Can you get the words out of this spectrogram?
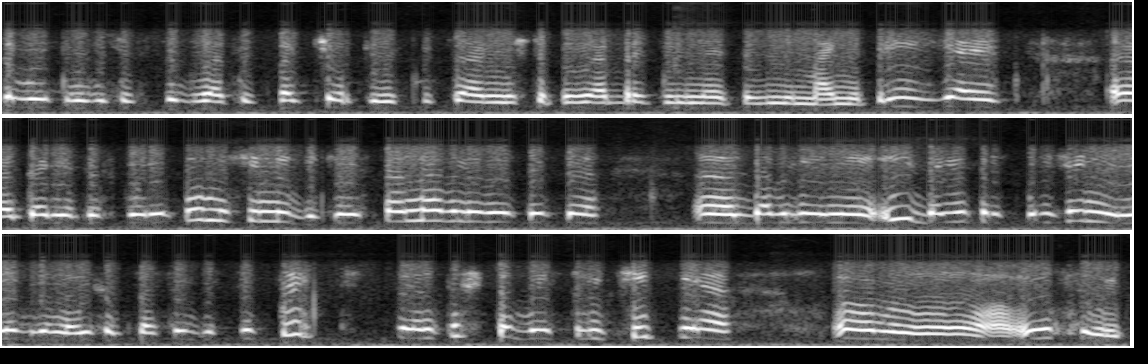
180-120, подчеркиваю специально, чтобы вы обратили на это внимание. Приезжает э, карета скорой помощи, медики устанавливают это э, давление и дают распоряжение медленно ехать в сосудистый центр, чтобы исключить э, инсульт.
